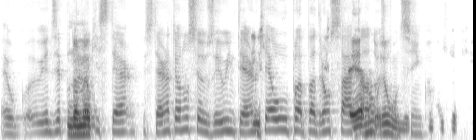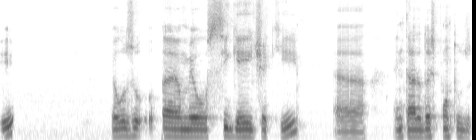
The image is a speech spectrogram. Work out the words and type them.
Eu, eu, ia dizer pro meu... que externo, externo até eu não sei, eu usei o interno, Isso. que é o padrão SATA 2.5. Eu, uso aqui, eu uso é, o meu Seagate aqui, uh, entrada 2.0.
